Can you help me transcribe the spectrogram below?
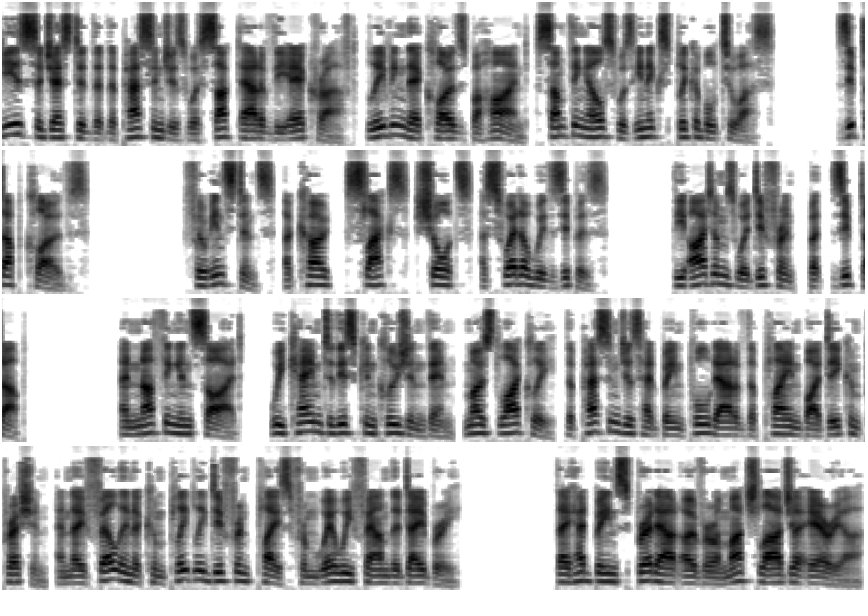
Girs suggested that the passengers were sucked out of the aircraft, leaving their clothes behind. Something else was inexplicable to us. Zipped up clothes. For instance, a coat, slacks, shorts, a sweater with zippers. The items were different, but, zipped up. And nothing inside. We came to this conclusion then, most likely, the passengers had been pulled out of the plane by decompression, and they fell in a completely different place from where we found the debris. They had been spread out over a much larger area.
